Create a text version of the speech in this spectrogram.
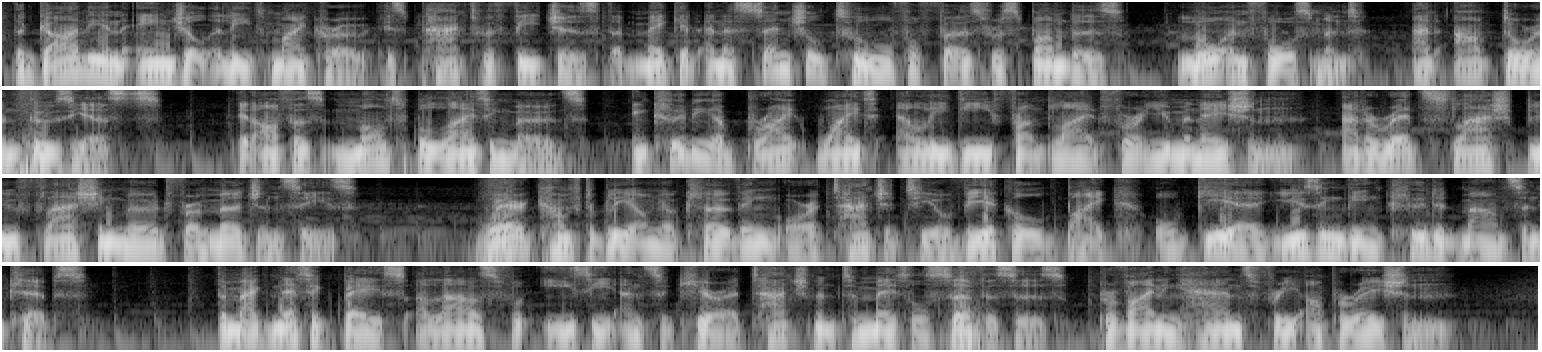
The Guardian Angel Elite Micro is packed with features that make it an essential tool for first responders, law enforcement, and outdoor enthusiasts. It offers multiple lighting modes, including a bright white LED front light for illumination and a red slash blue flashing mode for emergencies. Wear it comfortably on your clothing or attach it to your vehicle, bike, or gear using the included mounts and clips. The magnetic base allows for easy and secure attachment to metal surfaces, providing hands-free operation.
